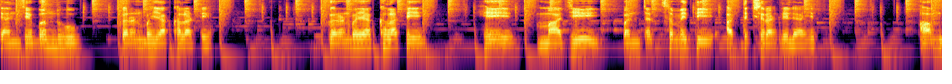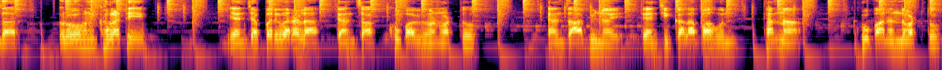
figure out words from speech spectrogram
त्यांचे बंधू करण भैया खलाटे. करण भैया खलाटे हे माजी पंचायत समिती अध्यक्ष राहिलेले आहेत. आमदार रोहन खलाटे यांच्या परिवाराला त्यांचा खूप अभिमान वाटतो. त्यांचा अभिनय त्यांची कला पाहून त्यांना खूप आनंद वाटतो.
